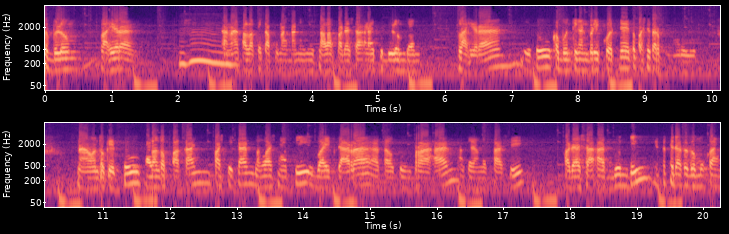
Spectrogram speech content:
sebelum lahiran. Mhm. Karena kalau kita penanganan salah pada saat sebelum dan kelahiran, itu kebuntingan berikutnya itu pasti terpengaruh. Nah untuk itu, kalau untuk pakan, pastikan bahwa sapi baik darah ataupun perahan atau yang lektasi pada saat bunting itu tidak kegemukan,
